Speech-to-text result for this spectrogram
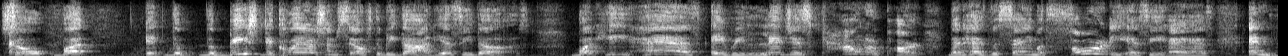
So, but it the the beast declares himself to be God. Yes, he does but he has a religious counterpart that has the same authority as he has. And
